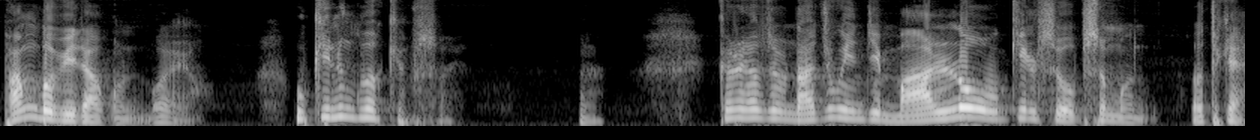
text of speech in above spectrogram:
방법이라고는 뭐예요? 웃기는 것밖에 없어요. 그래가지고 나중에 이제 말로 웃길 수 없으면 어떻게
